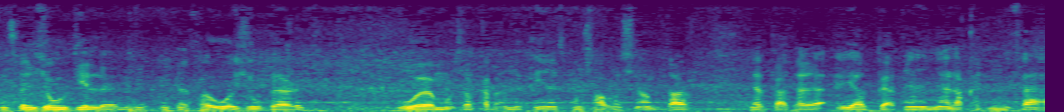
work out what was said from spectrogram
بالنسبة للجو ديال مدينة قنيطرة فهو جو بارد ومترقب أن تكون إن شاء الله شي أمطار. يعطينا على قد النفاع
